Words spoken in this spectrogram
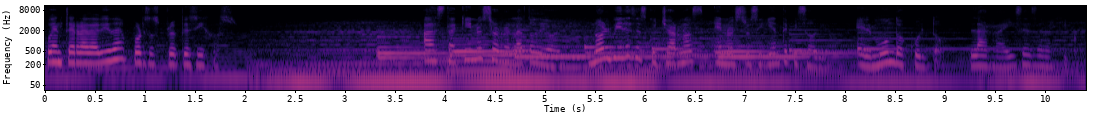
fue enterrada viva por sus propios hijos. Hasta aquí nuestro relato de hoy. No olvides escucharnos en nuestro siguiente episodio, El Mundo Oculto, las raíces de México.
